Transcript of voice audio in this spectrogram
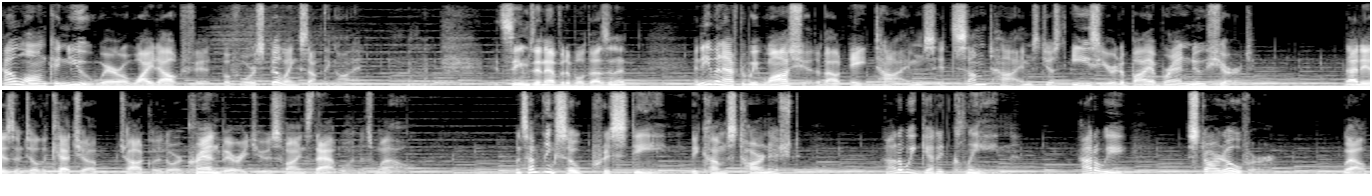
how long can you wear a white outfit before spilling something on it? it seems inevitable, doesn't it? And even after we wash it about eight times, it's sometimes just easier to buy a brand new shirt. That is, until the ketchup, chocolate, or cranberry juice finds that one as well. When something so pristine becomes tarnished, how do we get it clean? How do we start over? Well,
